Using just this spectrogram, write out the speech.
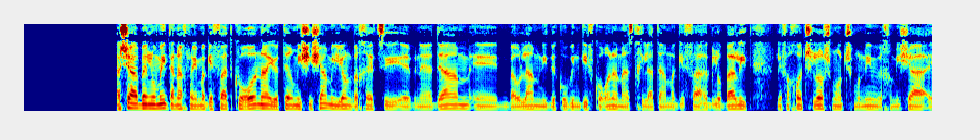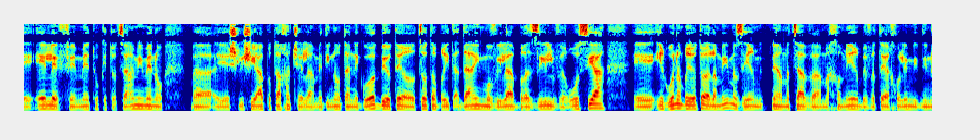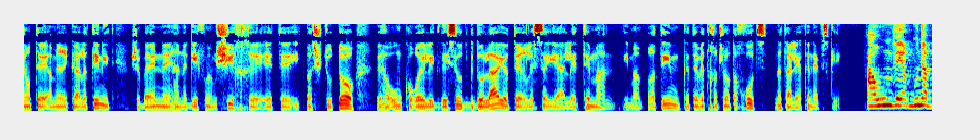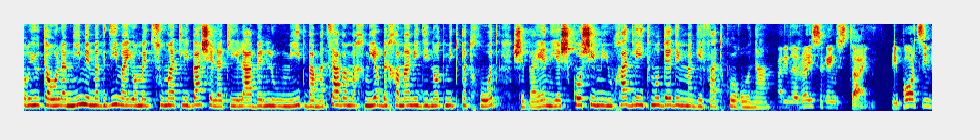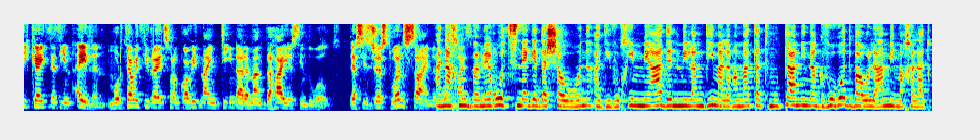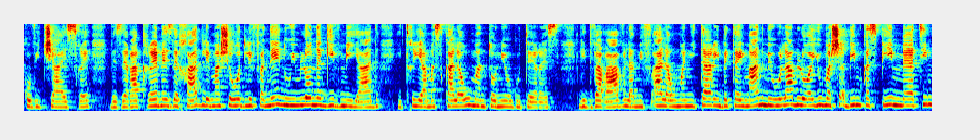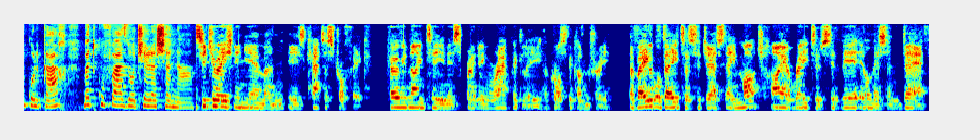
השעה הבינלאומית, אנחנו עם מגפת קורונה, יותר משישה מיליון וחצי אה, בני אדם אה, בעולם נדבקו בנגיף קורונה מאז תחילת המגפה הגלובלית. לפחות 385 אלף מתו כתוצאה ממנו. בשלישייה הפותחת של המדינות הנגועות ביותר, ארה"ב עדיין מובילה ברזיל ורוסיה. ארגון הבריאות העולמי מזהיר מפני המצב המחמיר בבתי החולים במדינות אמריקה הלטינית, שבהן הנגיף ממשיך את התפשטותו, והאו"ם קורא להתגייסות גדולה יותר לסייע לתימן. עם הפרטים, כתבת חדשות החוץ, נטליה קנבסקי. האו"ם וארגון הבריאות העולמי ממקדים היום את תשומת ליבה של הקהילה הבינלאומית במצב המחמיר בכמה מדינות מתפתחות, שבהן יש קושי מיוחד להתמודד עם מגפת קורונה. Reports indicate that in Aden, mortality rates from COVID-19 are among the highest in the world. אנחנו במרוץ נגד השעון, הדיווחים מעדן מלמדים על רמת התמותה מן הגבוהות בעולם ממחלת קוביד-19, וזה רק רמז אחד למה שעוד לפנינו אם לא נגיב מיד, התריע מזכ"ל האו"ם אנטוניו גוטרס. לדבריו, למפעל ההומניטרי בתימן מעולם לא היו משאבים כספיים מעטים כל כך בתקופה הזאת של השנה. The situation in Yemen is catastrophic. COVID 19 is spreading rapidly across the country. Available data suggest a much higher rate of severe illness and death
